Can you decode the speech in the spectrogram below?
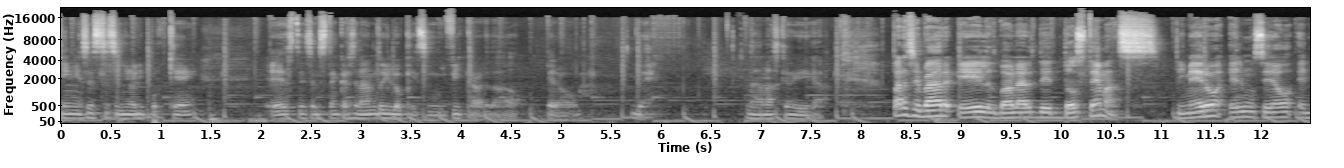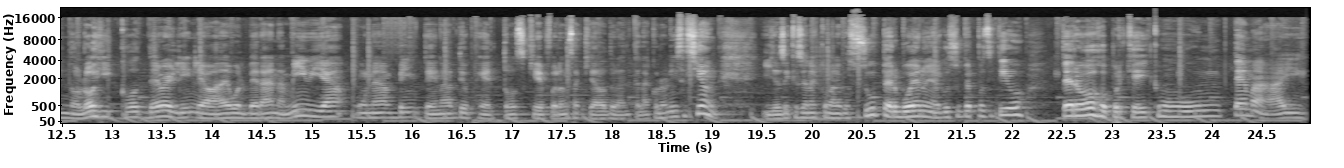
quién es este señor y por qué este se está encarcelando y lo que significa, ¿verdad? Pero, ve, nada más que agregar. Para cerrar, eh, les voy a hablar de dos temas. Primero, el Museo Etnológico de Berlín le va a devolver a Namibia una veintena de objetos que fueron saqueados durante la colonización. Y yo sé que suena como algo súper bueno y algo súper positivo, pero ojo, porque hay como un tema, hay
